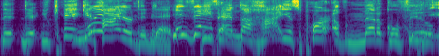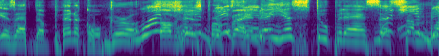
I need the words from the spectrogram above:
there- there- you can't get What? higher than that. Exactly. He's at the highest part of medical field. he is at the pinnacle Girl, What of his ambition? profession. and then your stupid ass What says something like,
